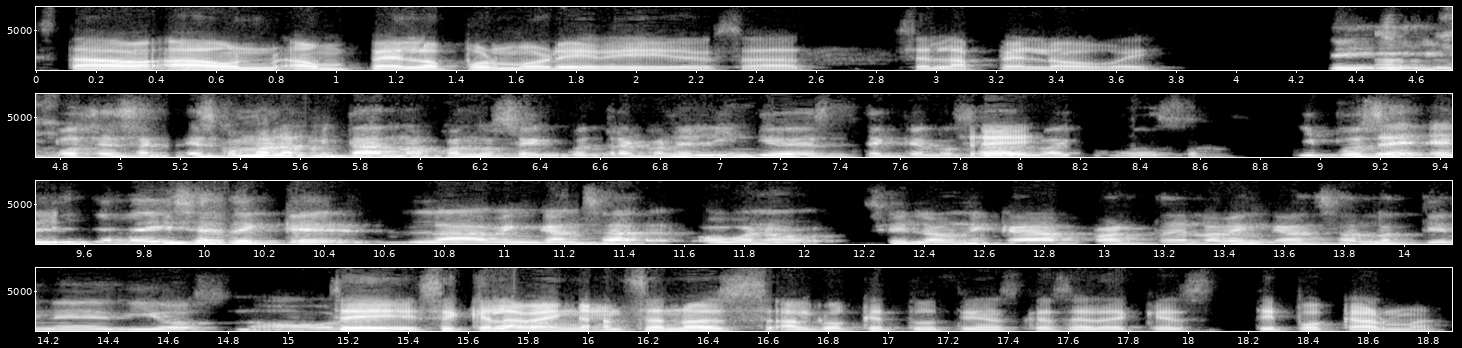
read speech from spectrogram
estaba a un, a un pelo por morir y, o sea, se la peló, güey. Sí, y, y, pues es, es como la mitad, ¿no? Cuando se encuentra con el indio este que lo Sí. salva y todo eso. Y pues Sí. el, el indio le dice de que la venganza, o bueno, sí, la única parte de la venganza la tiene Dios, ¿no? O la Sí, que- sí que la venganza no es algo que tú tienes que hacer, de que es tipo karma.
